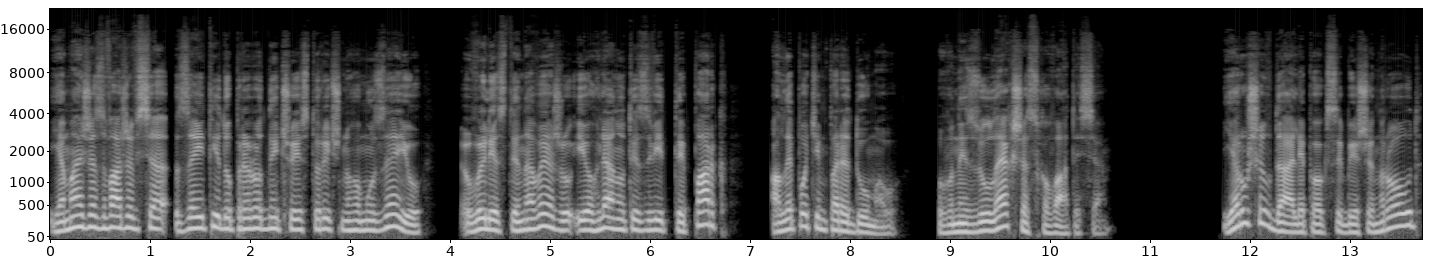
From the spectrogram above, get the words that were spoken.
Я майже зважився зайти до природничо-історичного музею, вилізти на вежу і оглянути звідти парк, але потім передумав внизу легше сховатися. Я рушив далі по Exhibition Road.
